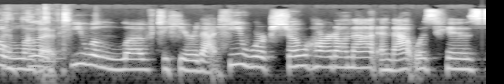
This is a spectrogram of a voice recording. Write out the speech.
Oh, I love good. it. He will love to hear that. He worked so hard on that, and that was his.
